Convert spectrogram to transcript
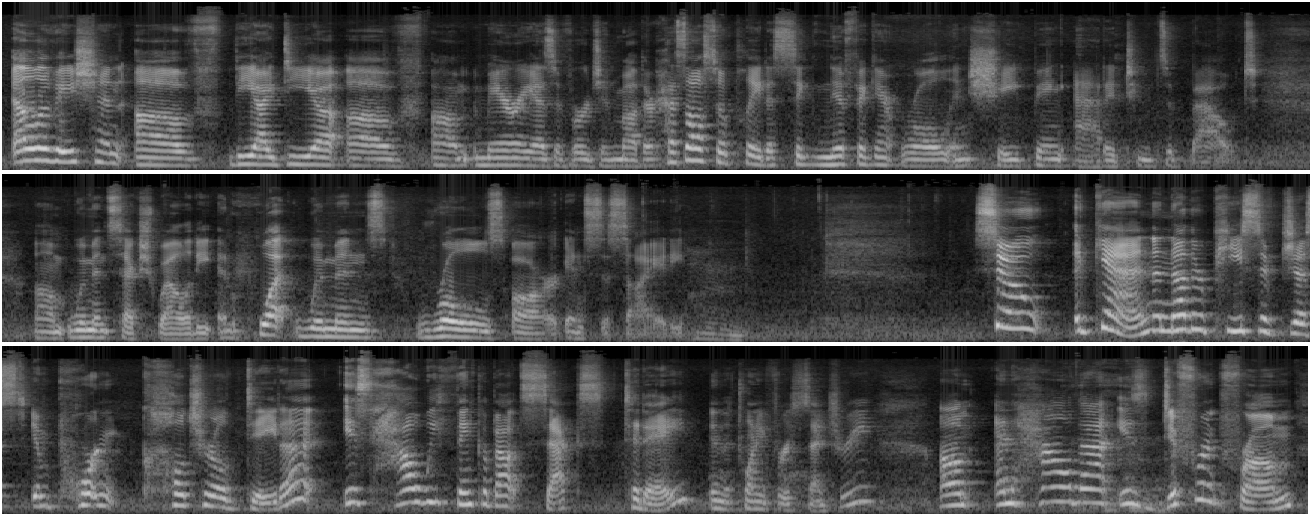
elevation of the idea of um, Mary as a Virgin Mother has also played a significant role in shaping attitudes about um, women's sexuality and what women's roles are in society. Mm. So, again, another piece of just important cultural data is how we think about sex today in the 21st century um, and how that is different from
